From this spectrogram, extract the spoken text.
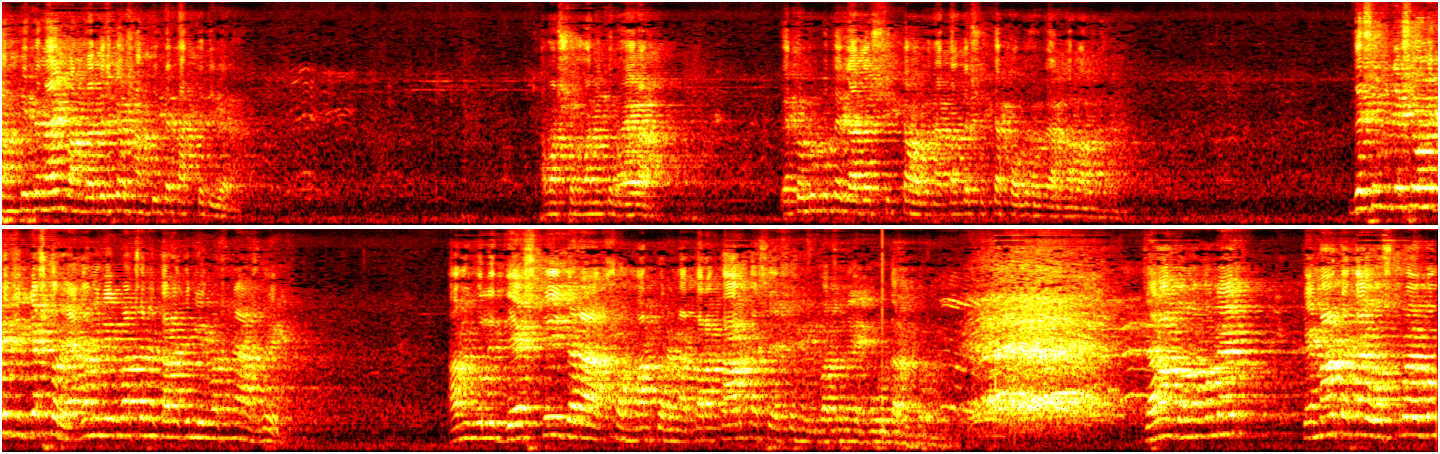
শান্তিতে নাই, বাংলাদেশকেও শান্তিতে থাকতে দিবে না। আমার সম্মানিত ভাইয়েরা, এতটুকুতে যাদের শিক্ষা হবে না, তাদের শিক্ষা কবে হবে আল্লাহ ভালো জানে। দেশে বিদেশে অনেকে জিজ্ঞেস করে, আগামী নির্বাচনে তারা কি নির্বাচনে আসবে? আমি বলি, দেশকেই যারা সম্মান করে না, তারা কার কাছে এসে নির্বাচনে ভোট দাবি করবে যারা জনগণের কেনা টাকায় অস্ত্র এবং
